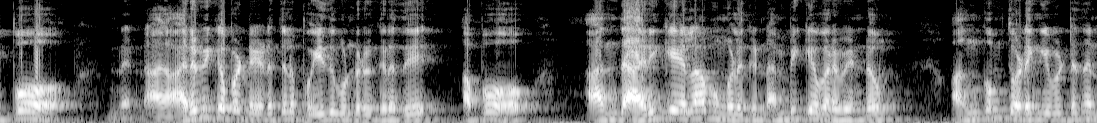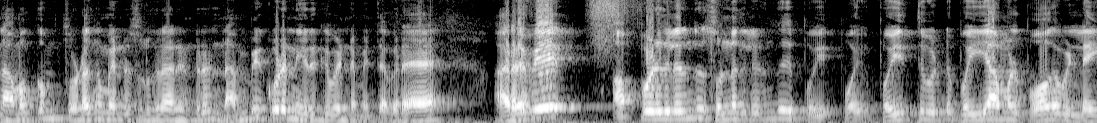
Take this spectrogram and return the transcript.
இப்போ அறிவிக்கப்பட்ட இடத்துல பெய்து கொண்டிருக்கிறது. அப்போது அந்த அறிக்கையெல்லாம் உங்களுக்கு நம்பிக்கை வர வேண்டும். அங்கும் தொடங்கிவிட்டது நமக்கும் தொடங்கும் என்று சொல்கிறார் என்று நம்பிக்கையுடன் இருக்க வேண்டுமே தவிர அறவே அப்பொழுதிலிருந்து சொன்னதிலிருந்து பொய் பொய் பொய்த்து விட்டு பொய்யாமல் போகவில்லை.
